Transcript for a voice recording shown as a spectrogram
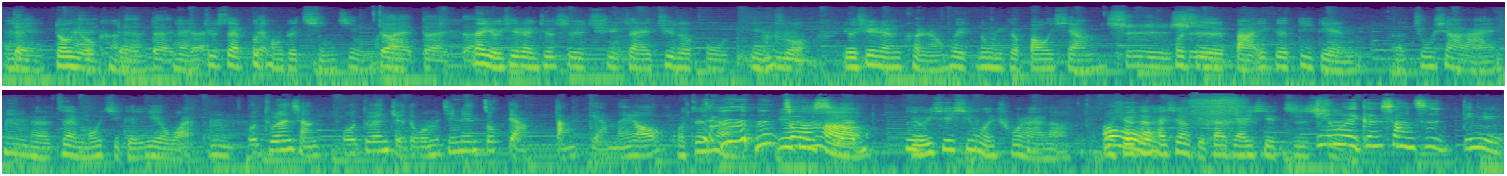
对，都有可能，对对，就在不同的情境，对对对。那有些人就是去在俱乐部运作，有些人可能会弄一个包厢，是，或是把一个地点呃租下来，呃，在某几个夜晚。嗯，我突然想，我突然觉得我们今天做点当点没有？我真的，因为刚好有一些新闻出来了，我觉得还是要给大家一些支持，因为跟上次丁允。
